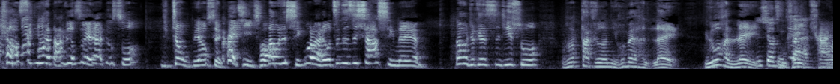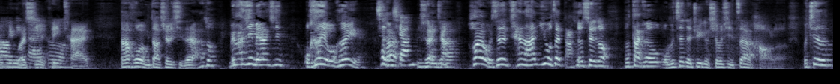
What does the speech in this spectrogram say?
看到司机在打瞌睡，他就说：“你叫我不要睡，快起床。”那我就醒过来了，我真的是吓醒了耶。然后我就跟司机说：“我说大哥，你会不会很累？你如果很累，休息我可以开，没关系，我可以开。然后后来我们到休息站，他说没关系，没关系，我可以，我可以。逞强，逞强。后来我真的看到他又在打瞌睡的时候，我说大哥，我们真的去一个休息站好了。我记得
